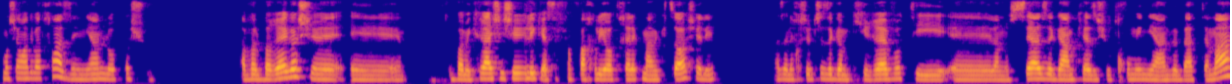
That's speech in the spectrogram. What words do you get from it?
כמו שאמרתי בהתחלה, זה עניין לא פשוט. אבל ברגע שבמקרה אה, האישי שלי כסף הפך להיות חלק מהמקצוע שלי, אז אני חושבת שזה גם קירב אותי אה, לנושא הזה גם כאיזשהו תחום עניין, ובהתאמה.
